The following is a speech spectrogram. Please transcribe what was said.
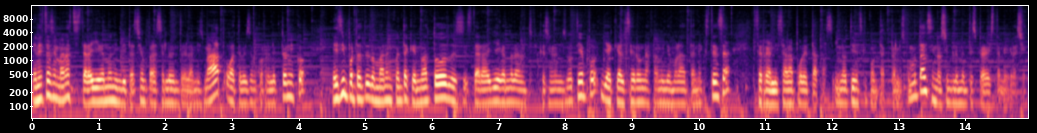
En estas semanas te estará llegando una invitación para hacerlo dentro de la misma app o a través de un correo electrónico. Es importante tomar en cuenta que no a todos les estará llegando la notificación al mismo tiempo, ya que al ser una familia morada tan extensa, se realizará por etapas y no tienes que contactarlos como tal, sino simplemente esperar esta migración.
